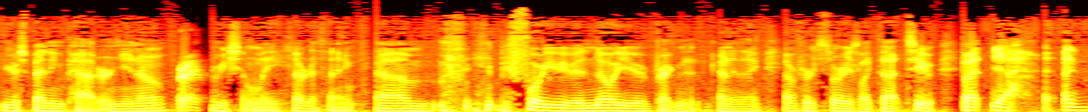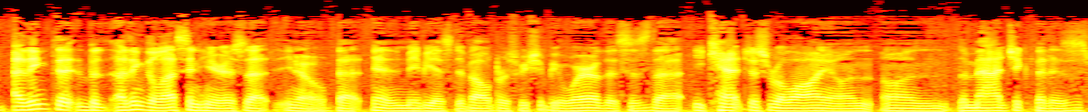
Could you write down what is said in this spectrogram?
your spending pattern, you know? Right. Recently, sort of thing. Um, before you even know you're pregnant, kind of thing. I've heard stories like that too. But yeah, I, I think that, but I think the lesson here is that, you know, that, and maybe as developers we should be aware of this, is that you can't just rely on, on the magic that is,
